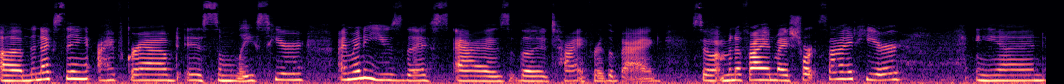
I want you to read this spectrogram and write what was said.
Um, the next thing I've grabbed is some lace here. I'm going to use this as the tie for the bag. So I'm going to find my short side here and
